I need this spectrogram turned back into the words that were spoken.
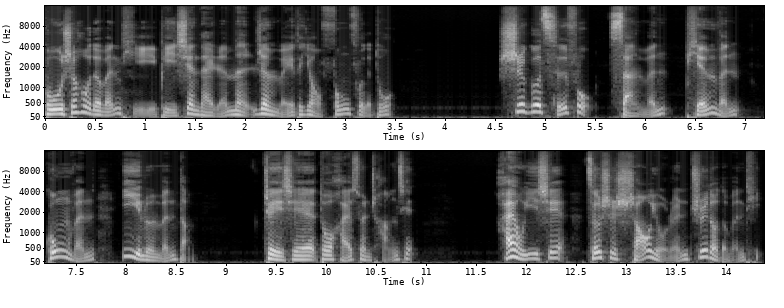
古时候的文体比现代人们认为的要丰富的多。诗歌词赋、散文、骈文、公文、议论文等，这些都还算常见。还有一些则是少有人知道的文体，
